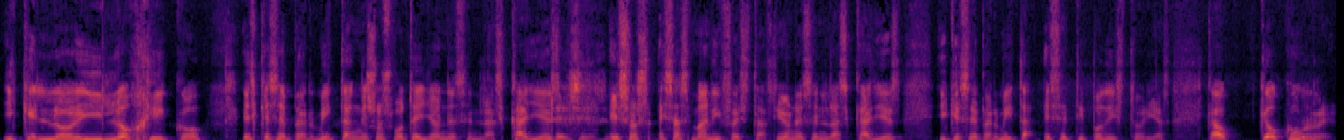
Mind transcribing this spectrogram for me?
y que lo ilógico es que se permitan esos botellones en las calles, Sí, sí, sí. esos, esas manifestaciones en las calles y que se permita ese tipo de historias. Claro, ¿qué ocurre?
